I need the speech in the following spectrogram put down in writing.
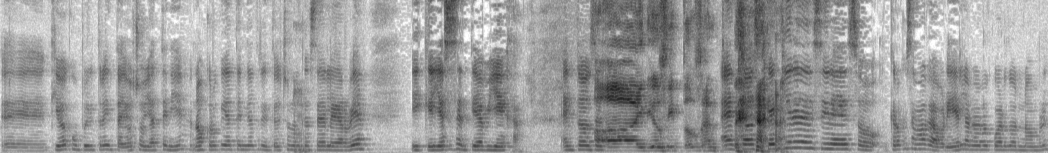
eh, que iba a cumplir 38, ya tenía, no, creo que ya tenía 38, no sé leer bien, y que ya se sentía vieja. Entonces. Ay, Diosito santo. Entonces, ¿qué quiere decir eso? Creo que se llama Gabriela, no recuerdo el nombre.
